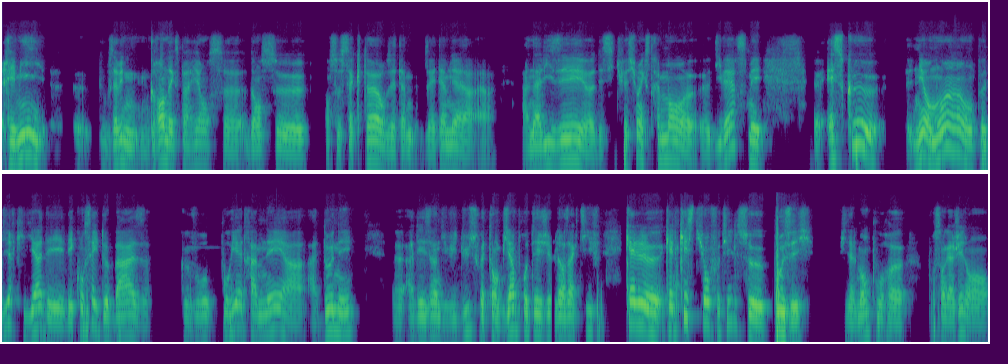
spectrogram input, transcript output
Rémi, euh, vous avez une, grande expérience euh, dans ce, secteur, vous avez été amené à, analyser des situations extrêmement diverses, mais est-ce que néanmoins on peut dire qu'il y a des conseils de base que vous pourriez être amené à, donner euh, à des individus souhaitant bien protéger leurs actifs? Quelles, questions faut-il se poser finalement pour, euh, pour s'engager dans,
